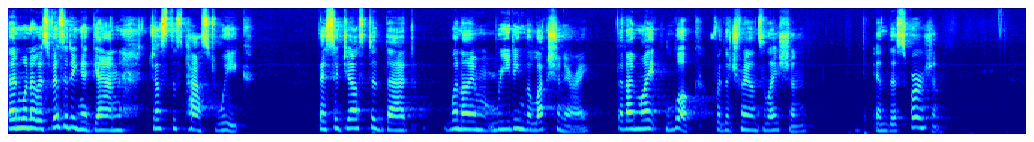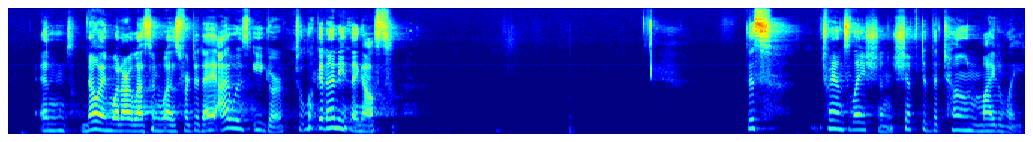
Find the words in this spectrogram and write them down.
Then, when I was visiting again just this past week, they suggested that when I'm reading the lectionary, that I might look for the translation in this version. And knowing what our lesson was for today, I was eager to look at anything else. This translation shifted the tone mightily.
